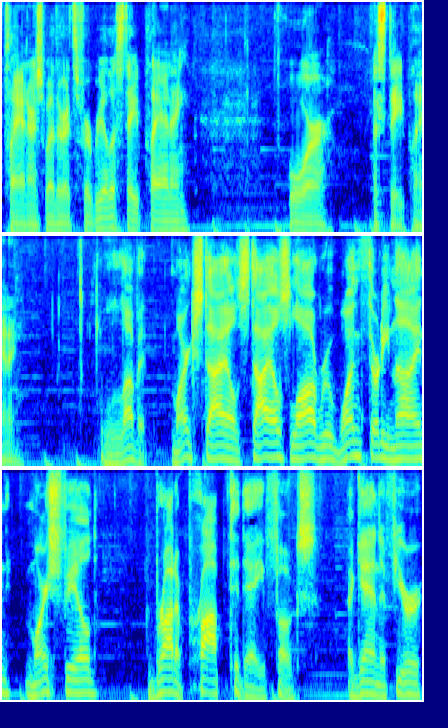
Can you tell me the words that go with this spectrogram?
planners, whether it's for real estate planning or estate planning. Love it. Mark Stiles, Stiles Law, Route 139, Marshfield, brought a prop today, folks. Again, if you're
